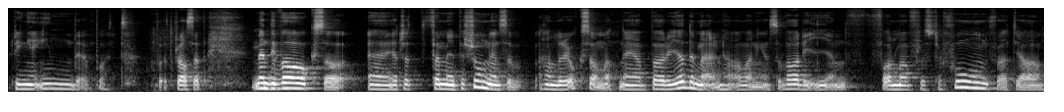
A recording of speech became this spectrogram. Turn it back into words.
ringa in det på ett, på ett bra sätt. Men det var också, eh, jag tror att för mig personligen så handlar det också om att när jag började med den här avhandlingen så var det i en form av frustration för att jag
